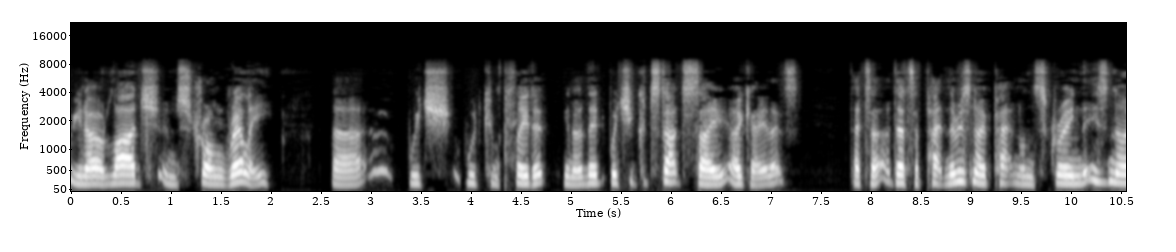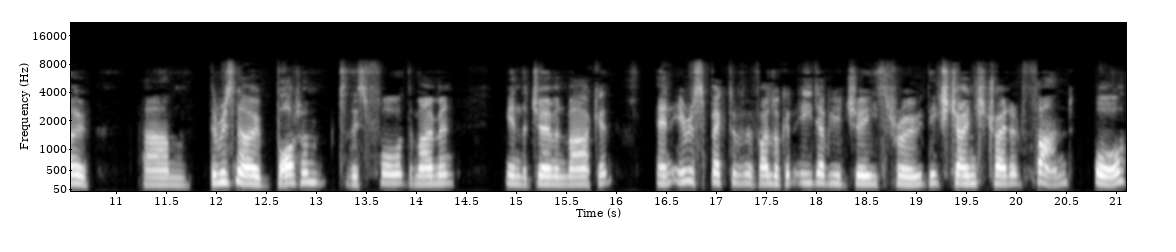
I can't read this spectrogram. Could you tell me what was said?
you know large and strong rally, uh, which would complete it. You know that which you could start to say, okay, that's that's a that's a pattern. There is no pattern on screen. There is no um, there is no bottom to this fall at the moment. In the German market. And irrespective if I look at EWG through the exchange traded fund or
